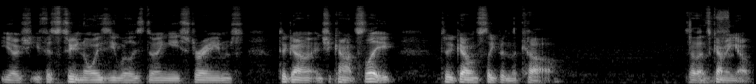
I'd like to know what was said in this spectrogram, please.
you know, if it's too noisy while he's doing his streams, to go and she can't sleep, to go and sleep in the car. So that's coming up.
